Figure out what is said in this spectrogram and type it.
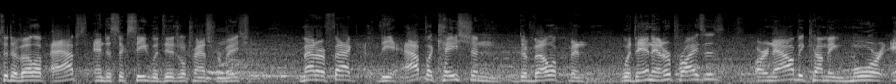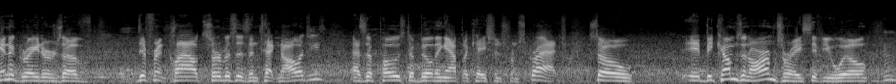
to develop apps and to succeed with digital transformation. Matter of fact, the application development within enterprises are now becoming more integrators of different cloud services and technologies as opposed to building applications from scratch. So it becomes an arms race, if you will, mm -hmm.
